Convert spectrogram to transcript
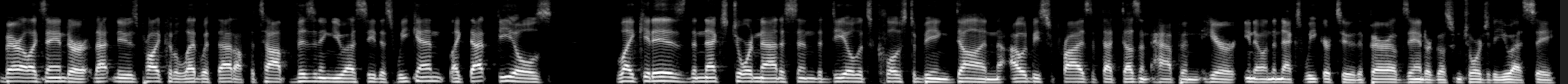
Bear Alexander, that news probably could have led with that off the top. Visiting USC this weekend, like that feels like it is the next Jordan Addison, the deal that's close to being done. I would be surprised if that doesn't happen here, you know, in the next week or two. That Bear Alexander goes from Georgia to USC.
